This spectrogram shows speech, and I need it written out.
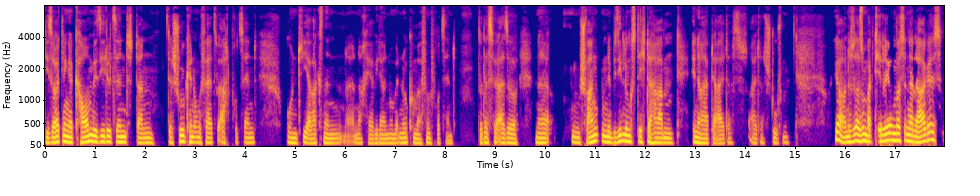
die Säuglinge kaum besiedelt sind, dann das Schulkind ungefähr zu acht Prozent und die Erwachsenen äh, nachher wieder nur mit 0,5 Prozent. So dass wir also eine schwankende Besiedlungsdichte haben innerhalb der Alters, Altersstufen. Ja, und es ist also ein Bakterium, was in der Lage ist.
